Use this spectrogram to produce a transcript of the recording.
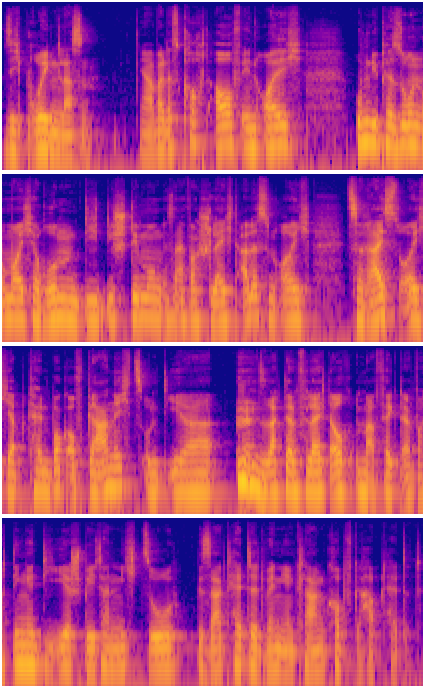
sich beruhigen lassen. Ja, weil das kocht auf in euch um die Personen um euch herum, die, die Stimmung ist einfach schlecht, alles in euch zerreißt euch, ihr habt keinen Bock auf gar nichts und ihr sagt dann vielleicht auch im Affekt einfach Dinge, die ihr später nicht so gesagt hättet, wenn ihr einen klaren Kopf gehabt hättet.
